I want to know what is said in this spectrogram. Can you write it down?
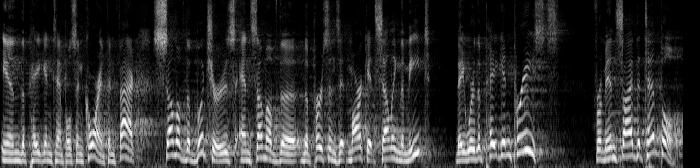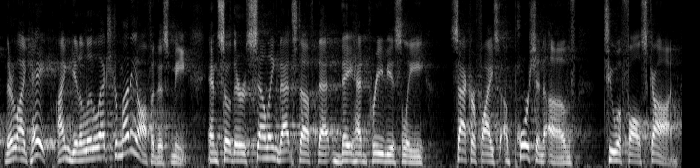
in the pagan temples in Corinth. In fact, some of the butchers and some of the, the persons at market selling the meat, they were the pagan priests from inside the temple. They're like, hey, I can get a little extra money off of this meat. And so they're selling that stuff that they had previously sacrificed a portion of to a false god.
